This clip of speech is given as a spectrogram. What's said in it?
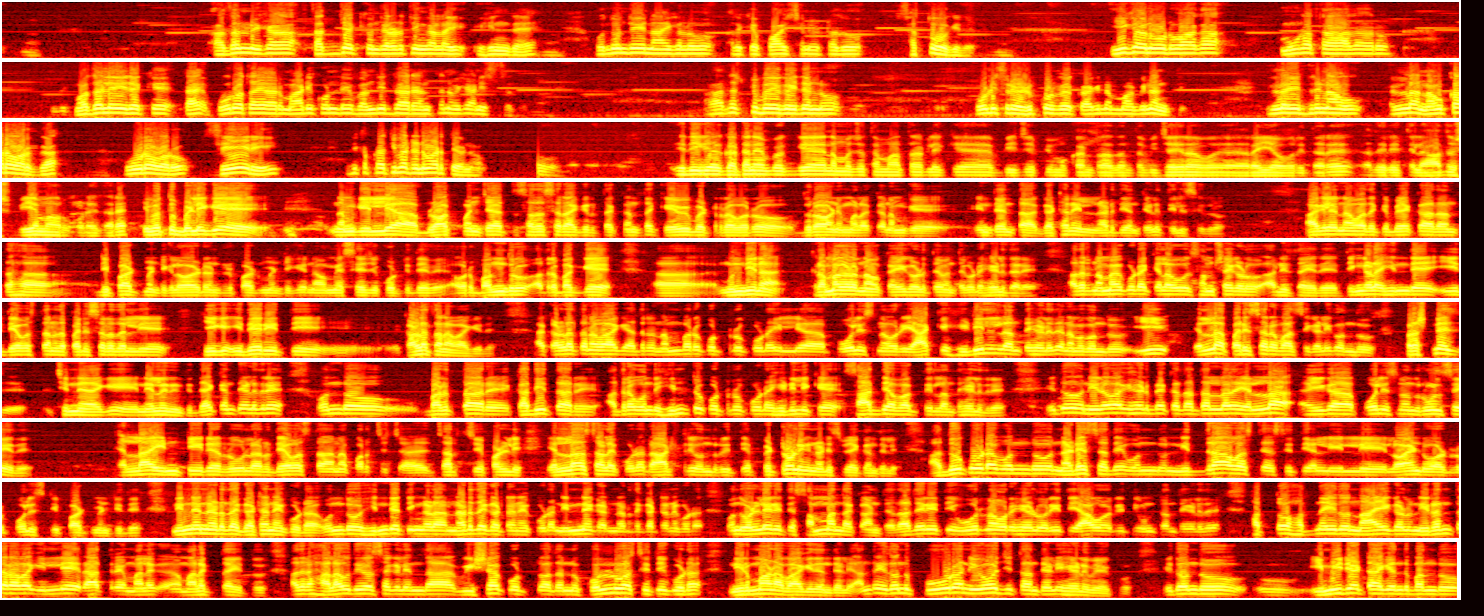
ಅದನ್ನು ಈಗ ಸದ್ಯಕ್ಕೆ ಒಂದು ಎರಡು ತಿಂಗಳ ಹಿಂದೆ ಒಂದೊಂದೇ ನಾಯಿಗಳು ಅದಕ್ಕೆ ಪಾಯ್ಸನ್ ಇಟ್ಟದು ಸತ್ತು ಹೋಗಿದೆ. ಈಗ ನೋಡುವಾಗ ಮೂಲತಃ ಆದವರು ಮೊದಲೇ ಇದಕ್ಕೆ ಪೂರ್ವ ತಯಾರು ಮಾಡಿಕೊಂಡೇ ಬಂದಿದ್ದಾರೆ ಅಂತ ನಮಗೆ ಅನಿಸ್ತದೆ. ಆದಷ್ಟು ಬೇಗ ಇದನ್ನು ಪೊಲೀಸರು ಹಿಡ್ಕೊಳ್ಬೇಕಾಗಿ ನಮ್ಮ ವಿನಂತಿ. ಇಲ್ಲ ನಾವು ಎಲ್ಲ ನೌಕರ ವರ್ಗ ಊರವರು ಸೇರಿ ಇದಕ್ಕೆ ಪ್ರತಿಭಟನೆ ಮಾಡ್ತೇವೆ ನಾವು. ಇದೀಗ ಘಟನೆ ಬಗ್ಗೆ ನಮ್ಮ ಜೊತೆ ಮಾತಾಡ್ಲಿಕ್ಕೆ ಬಿಜೆಪಿ ಮುಖಂಡರಾದಂತ ವಿಜಯ ರೈ ಅವರಿದ್ದಾರೆ. ಅದೇ ರೀತಿಯಲ್ಲಿ ಆದರ್ಶ್ ಬಿ ಎಂ ಅವರು ಕೂಡ ಇದ್ದಾರೆ. ಇವತ್ತು ಬೆಳಿಗ್ಗೆ ನಮ್ಗೆ ಇಲ್ಲಿಯ ಬ್ಲಾಕ್ ಪಂಚಾಯತ್ ಸದಸ್ಯರಾಗಿರ್ತಕ್ಕಂಥ ಕೆ ವಿ ಭಟ್ರ ಅವರು ದೂರವಾಣಿ ಮೂಲಕ ನಮ್ಗೆ ಇಂತೆಂಥ ಘಟನೆ ಇಲ್ಲಿ ನಡೆದಿ ಅಂತೇಳಿ ತಿಳಿಸಿದ್ರು. ಆಗಲೇ ನಾವು ಅದಕ್ಕೆ ಬೇಕಾದಂತಹ ಡಿಪಾರ್ಟ್ಮೆಂಟ್ಗೆ ಲಾ ಆರ್ಡರ್ ಡಿಪಾರ್ಟ್ಮೆಂಟ್ಗೆ ನಾವು ಮೆಸೇಜ್ ಕೊಟ್ಟಿದ್ದೇವೆ. ಅವರು ಬಂದರು. ಅದರ ಬಗ್ಗೆ ಮುಂದಿನ ಕ್ರಮಗಳನ್ನು ನಾವು ಕೈಗೊಳ್ಳುತ್ತೇವೆ ಅಂತ ಕೂಡ ಹೇಳಿದ್ದಾರೆ. ಆದರೆ ನಮಗೆ ಕೂಡ ಕೆಲವು ಸಂಶಯಗಳು ಅನಿಸ್ತಾ ಇದೆ. ತಿಂಗಳ ಹಿಂದೆ ಈ ದೇವಸ್ಥಾನದ ಪರಿಸರದಲ್ಲಿ ಹೀಗೆ ಇದೇ ರೀತಿ ಕಳ್ಳತನವಾಗಿದೆ. ಆ ಕಳ್ಳತನವಾಗಿ ಅದರ ನಂಬರ್ ಕೊಟ್ಟರು ಕೂಡ ಇಲ್ಲಿಯ ಪೊಲೀಸ್ನವರು ಯಾಕೆ ಹಿಡಿಲಿಲ್ಲ ಅಂತ ಹೇಳಿದ್ರೆ ನಮಗೊಂದು ಈ ಎಲ್ಲ ಪರಿಸರವಾಸಿಗಳಿಗೆ ಒಂದು ಪ್ರಶ್ನೆ ಚಿಹ್ನೆಯಾಗಿ ನೆಲೆ ನಿಂತಿದೆ. ಯಾಕಂತ ಹೇಳಿದ್ರೆ ಒಂದು ಬರ್ತಾರೆ, ಕದೀತಾರೆ, ಅದರ ಒಂದು ಹಿಂಟು ಕೊಟ್ಟರು ಕೂಡ ಹಿಡಿಲಿಕ್ಕೆ ಸಾಧ್ಯವಾಗ್ತಿಲ್ಲ ಅಂತ ಹೇಳಿದ್ರೆ ಇದು ನೇರವಾಗಿ ಹೇಳಬೇಕಾದ ಅದಲ್ಲದೆ ಎಲ್ಲ ಈಗ ಪೊಲೀಸ್ನ ಒಂದು ರೂಲ್ಸೇ ಇದೆ. ಎಲ್ಲಾ ಇಂಟೀರಿಯರ್ ರೂಲರ್ ದೇವಸ್ಥಾನ, ಪರ್ಚ್ ಚರ್ಚ್, ಪಳ್ಳಿ ಎಲ್ಲಾ ಸ್ಥಳ ಕೂಡ ರಾತ್ರಿ ಒಂದು ರೀತಿಯ ಪೆಟ್ರೋಲಿಂಗ್ ನಡೆಸಬೇಕಂತೇಳಿ. ಅದು ಕೂಡ ಒಂದು ನಡೆಸದೆ ಒಂದು ನಿದ್ರಾವಸ್ಥೆಯ ಸ್ಥಿತಿಯಲ್ಲಿ ಇಲ್ಲಿ law and order police department ಇದೆ. ನಿನ್ನೆ ನಡೆದ ಘಟನೆ ಕೂಡ, ಒಂದು ಹಿಂದೆ ತಿಂಗಳ ನಡೆದ ಘಟನೆ ಕೂಡ, ನಿನ್ನೆ ನಡೆದ ಘಟನೆ ಕೂಡ ಒಂದು ಒಳ್ಳೆ ರೀತಿಯ ಸಂಬಂಧ ಕಾಣ್ತದೆ ಅದೇ ರೀತಿ ಊರಿನವರು ಹೇಳುವ ರೀತಿ ಯಾವ ರೀತಿ ಉಂಟಂತ ಹೇಳಿದ್ರೆ, ಹತ್ತು ಹದಿನೈದು ನಾಯಿಗಳು ನಿರಂತರವಾಗಿ ಇಲ್ಲೇ ರಾತ್ರಿ ಮಲಗ ಮಲಗ್ತಾ ಇತ್ತು. ಆದ್ರೆ ಹಲವು ದಿವಸಗಳಿಂದ ವಿಷ ಕೊಟ್ಟು ಅದನ್ನು ಕೊಲ್ಲುವ ಸ್ಥಿತಿ ಕೂಡ ನಿರ್ಮಾಣವಾಗಿದೆ ಅಂತೇಳಿ. ಅಂದ್ರೆ ಇದೊಂದು ಪೂರ ನಿಯೋಜಿತ ಅಂತೇಳಿ ಹೇಳಬೇಕು. ಇದೊಂದು ಇಮಿಡಿಯೇಟ್ ಆಗಿ ಒಂದು ಬಂದು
